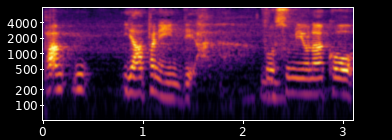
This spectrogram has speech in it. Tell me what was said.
Pa, Japan i Indija. To su mi onako uh,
